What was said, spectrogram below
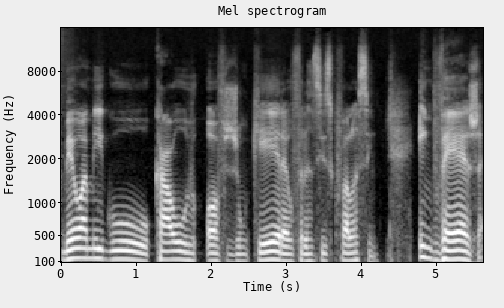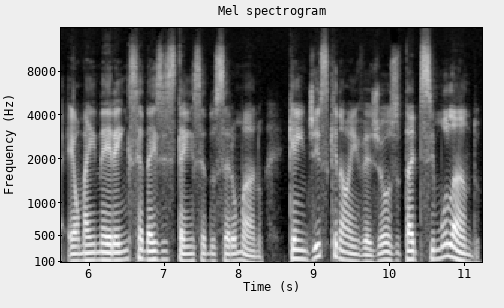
Meu amigo Cal of Junqueira, o Francisco, falou assim: Inveja é uma inerência da existência do ser humano quem diz que não é invejoso está dissimulando.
